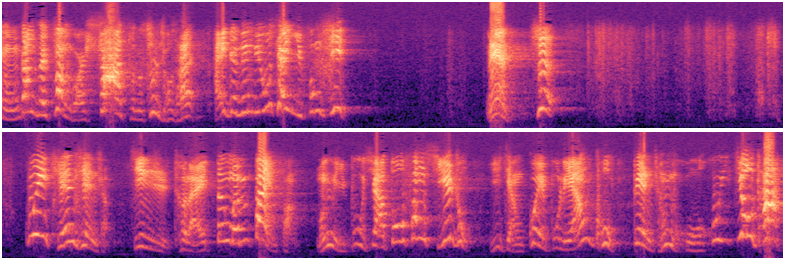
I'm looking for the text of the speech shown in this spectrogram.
永刚在饭馆杀死了孙守才，还给您留下一封信。念是。龟田先生今日特来登门拜访，蒙你部下多方协助，已将贵部粮库变成火灰焦炭。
